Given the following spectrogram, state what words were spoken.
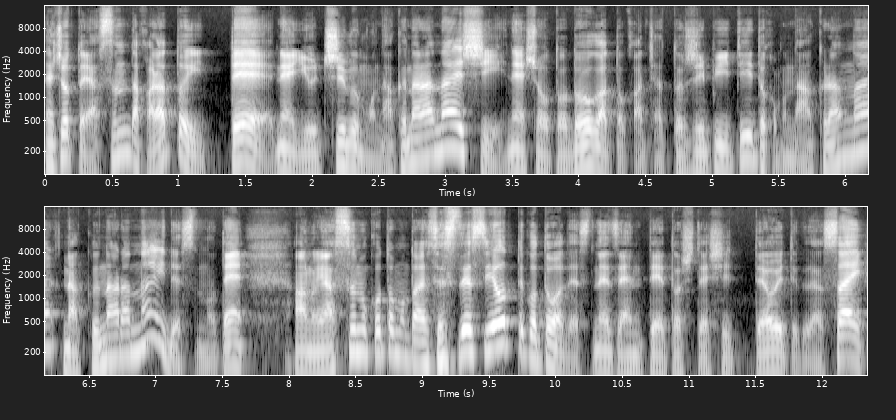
ね、ちょっと休んだからといって、ね、YouTube もなくならないし、ね、ショート動画とかチャット GPT とかもなくならない、なくならないですので、あの、休むことも大切ですよってことはですね、前提として知っておいてください。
